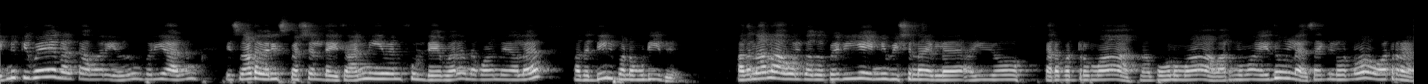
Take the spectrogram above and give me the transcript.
என்னைக்குமே நடக்க மாதிரி எதுவும் பெரிய un it's not a very special day it's uneventful day மாதிரி அந்த குழந்தையால அதை டீல் பண்ண முடியுது. அதனால அவங்களுக்கு அது பெரிய இன்ஹிபிஷனா இல்லை. ஐயோ கரைப்பட்டுருமா நான் போகணுமா? வரணுமா? எதுவும் இல்லை. சைக்கிள் ஓடணுமா ஓட்டுறேன்.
